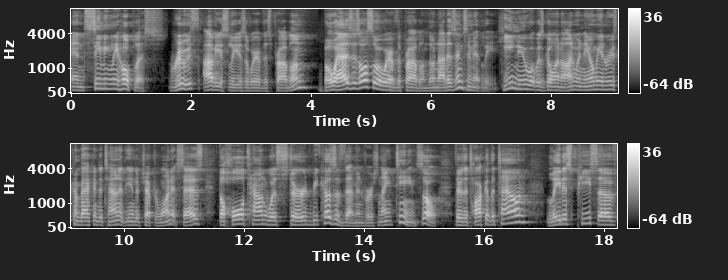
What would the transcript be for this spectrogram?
and seemingly hopeless. Ruth obviously is aware of this problem. Boaz is also aware of the problem, though not as intimately. He knew what was going on. When Naomi and Ruth come back into town at the end of chapter 1, it says, The whole town was stirred because of them in verse 19. So they're the talk of the town, latest piece of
